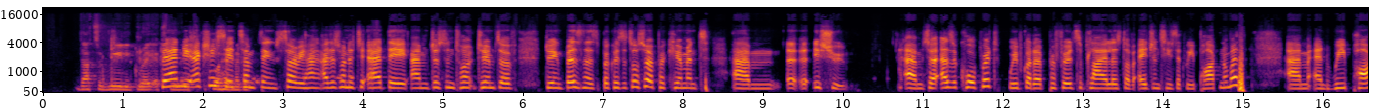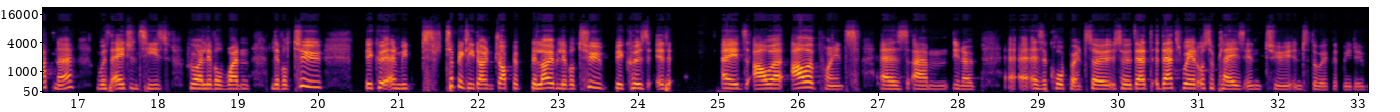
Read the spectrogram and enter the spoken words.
That's a really great Dan, you actually ahead, said something. Sorry, Hung. I just wanted to add there, um, just in t- terms of doing business, because it's also a procurement um, a, a issue. Um, so as a corporate, we've got a preferred supplier list of agencies that we partner with, um, and we partner with agencies who are level one, level two, because and we typically don't drop it below level two because it aids our our points as um, you know as a corporate. So so that that's where it also plays into into the work that we do.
